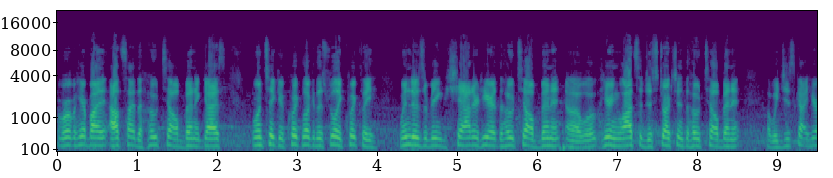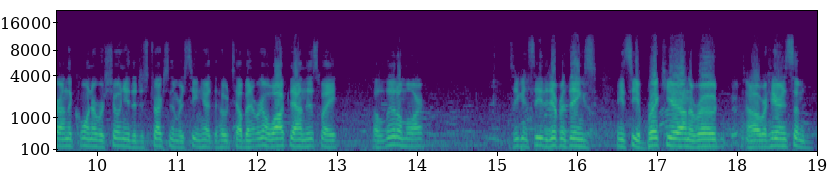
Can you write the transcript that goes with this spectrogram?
We're over here by outside the Hotel Bennett, guys. I want to take a quick look at this really quickly. Windows are being shattered here at the Hotel Bennett. Uh, we're hearing lots of destruction at the Hotel Bennett. Uh, we just got here on the corner. We're showing you the destruction that we're seeing here at the Hotel Bennett. We're going to walk down this way a little more so you can see the different things. You can see a brick here on the road. Uh, we're hearing some,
